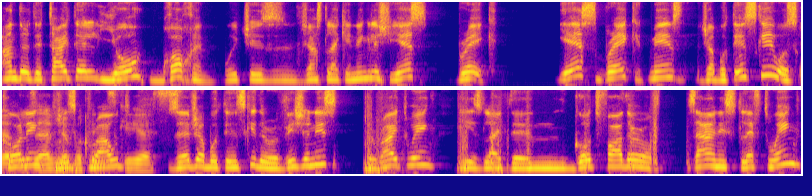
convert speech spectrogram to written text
under the title Jo Brochen, which is just like in English, yes, break. Yes, break. It means Jabotinsky was calling Zev his crowd yes. Zev Jabotinsky, the revisionist, the right wing. He's like the godfather of Zionist left wing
